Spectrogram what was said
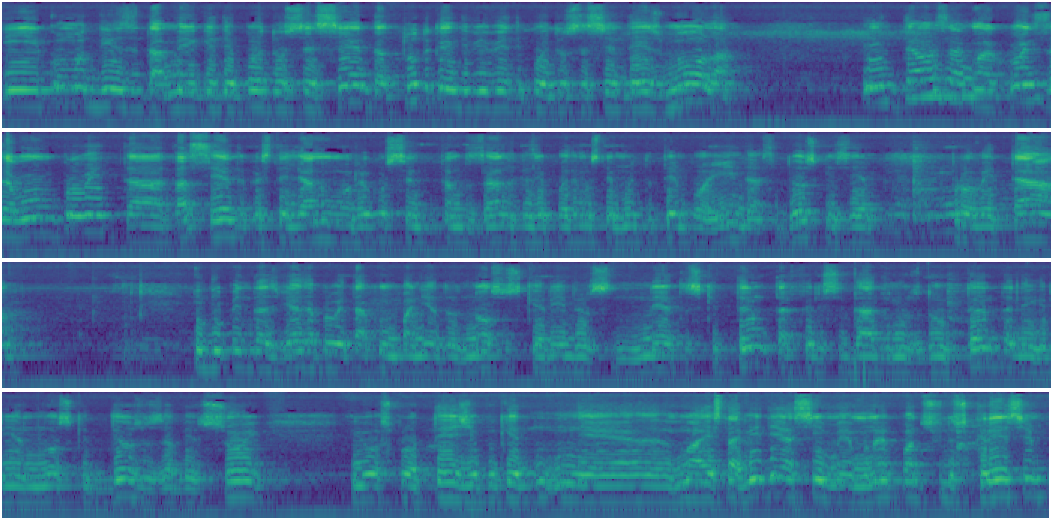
E como dizem também que depois dos 60, tudo que a gente vive depois dos 60 é esmola. Então, é uma coisa, vamos aproveitar. Está certo que o Estelhano morreu com cento e tantos anos, quer dizer, podemos ter muito tempo ainda, se Deus quiser, aproveitar. Independente das viagens, aproveitar a companhia dos nossos queridos netos, que tanta felicidade nos dão, tanta alegria nos, que Deus os abençoe. e os protege, porque é, esta vida é assim mesmo, né? Quando os filhos crescem,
